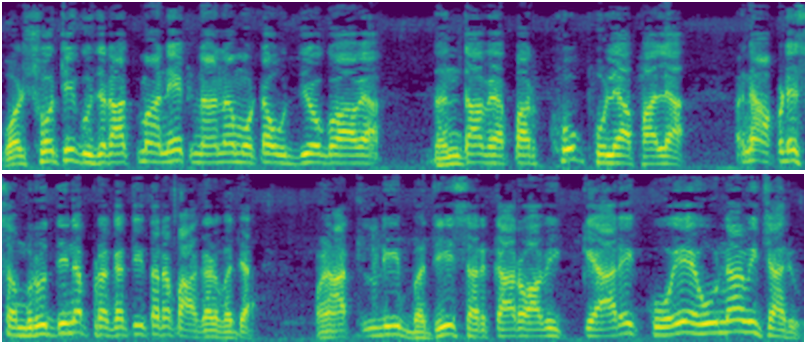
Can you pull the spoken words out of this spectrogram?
વર્ષોથી ગુજરાતમાં અનેક નાના મોટા ઉદ્યોગો આવ્યા, ધંધા વેપાર ખૂબ ફૂલ્યા ફાલ્યા અને આપણે સમૃદ્ધિને પ્રગતિ તરફ આગળ વધ્યા. પણ આટલી બધી સરકારો આવી ક્યારેય કોઈ એવું ના વિચાર્યું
